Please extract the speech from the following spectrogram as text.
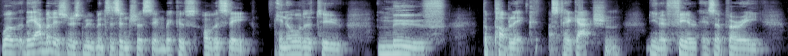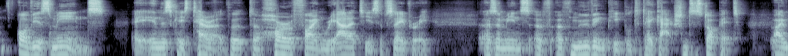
Well, the abolitionist movement is interesting because obviously, in order to move the public to take action, you know, fear is a very obvious means. In this case, terror, the, the horrifying realities of slavery as a means of, of moving people to take action to stop it. I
